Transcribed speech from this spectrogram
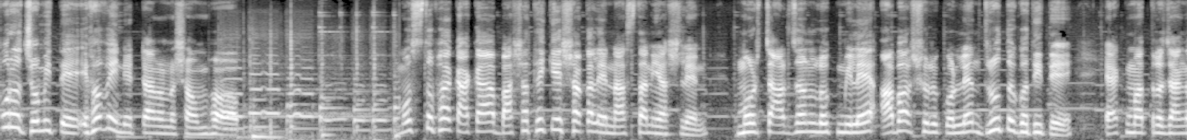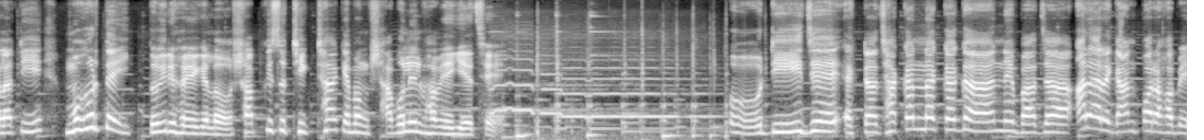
পুরো জমিতে এভাবেই নেট টানানো সম্ভব। মোস্তফা কাকা বাসা থেকে সকালে নাস্তা নিয়ে আসলেন। মোট চারজন লোক মিলে আবার শুরু করলেন দ্রুত গতিতে। একমাত্র জাংলাটি মুহূর্তেই তৈরি হয়ে গেল। সবকিছু ঠিকঠাক এবং সাবলীলভাবে এগিয়েছে। ও ডিজে, একটা ঝাকান্নাকা গানে বাজা। আরে আরে, গান পরে হবে।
